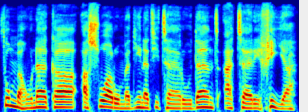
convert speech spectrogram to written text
ثم هناك أسوار مدينة تارودانت التاريخية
